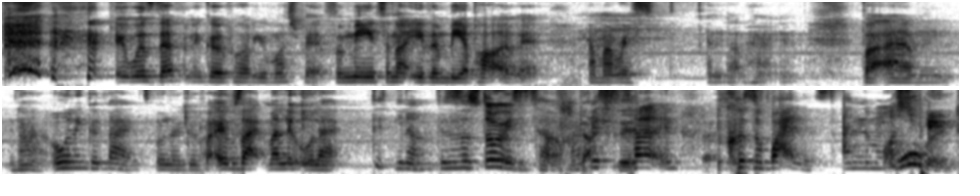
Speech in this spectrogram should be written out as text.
pit. it was definitely good quality mosh pit for me to not even be a part of it, and my wrist ended up hurting. But um, nah, all in good vibes. All in good vibes. It was like my little like. You know, this is a story to tell. My That's wrist is it. hurting because of wireless and the mosh War pit.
